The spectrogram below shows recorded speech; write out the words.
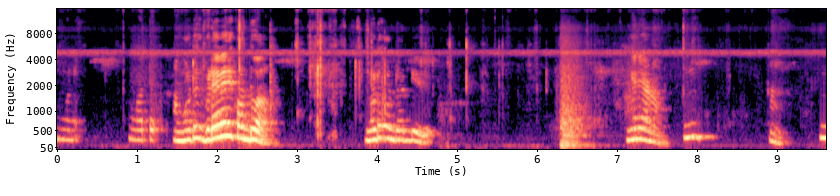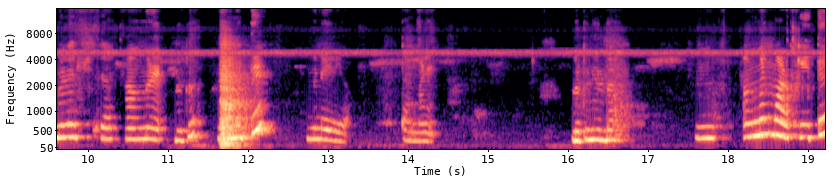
ഇങ്ങോട്ട്. അങ്ങോട്ട് ഇവിടെ വരെ കൊണ്ടുപോവാ ഇങ്ങോട്ട് കൊണ്ടുവരേണ്ടി വരും. ഇങ്ങനെയാണോ? അങ്ങനെ. എന്നിട്ട്? എന്നിട്ട് ഇങ്ങനെ ചെയ്യുക അങ്ങനെ. എന്നിട്ട് ഇനി എന്താ. അങ്ങനെ മടക്കിയിട്ട്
